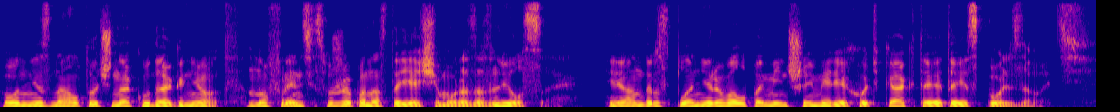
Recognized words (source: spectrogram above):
Он не знал точно, куда гнет, но Фрэнсис уже по-настоящему разозлился, и Андерс планировал по меньшей мере хоть как-то это использовать.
